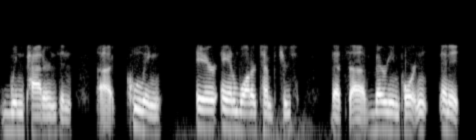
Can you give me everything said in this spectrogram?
wind patterns and uh, cooling air and water temperatures. That's uh, very important, and it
